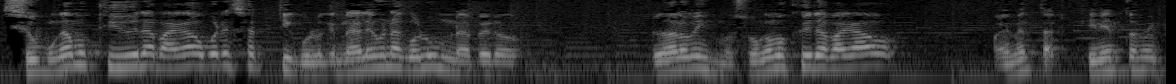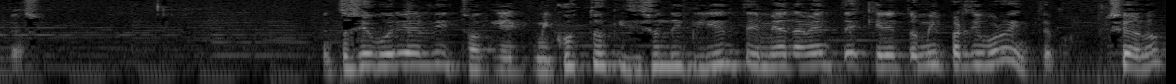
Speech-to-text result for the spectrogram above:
Supongamos que yo hubiera pagado por ese artículo, que en realidad es una columna, pero, pero da lo mismo. Supongamos que hubiera pagado, voy a inventar, 500 mil pesos. Entonces yo podría haber dicho que mi costo de adquisición de cliente inmediatamente es 500 mil partido por 20, pues, ¿sí o no?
